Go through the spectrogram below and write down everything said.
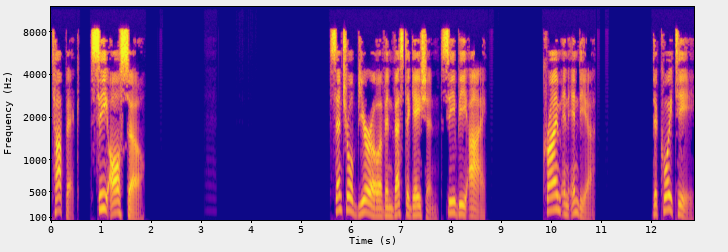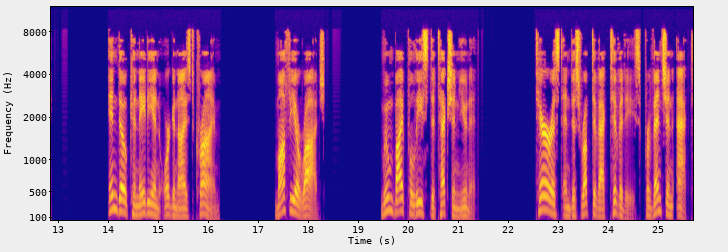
Topic. See also. Central Bureau of Investigation CBI Crime in India. Dacoity Indo-Canadian Organised Crime Mafia Raj Mumbai Police Detection Unit Terrorist and Disruptive Activities Prevention Act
